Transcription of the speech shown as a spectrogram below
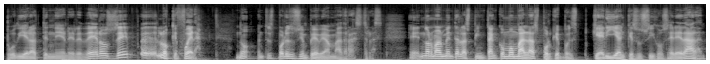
pudiera tener herederos de pues, lo que fuera. ¿no? Entonces por eso siempre había madrastras. Eh, normalmente las pintan como malas porque pues querían que sus hijos heredaran.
